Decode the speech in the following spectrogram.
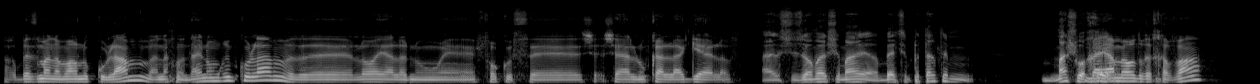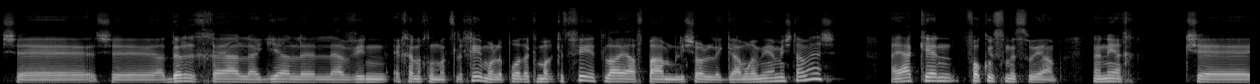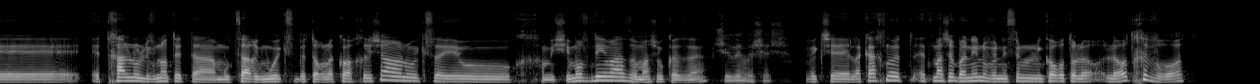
הרבה זמן אמרנו כולם, ואנחנו עדיין אומרים כולם, וזה לא היה לנו אה, פוקוס אה, ש- שהיה לנו קל להגיע אליו. אז שזה אומר שמה, בעצם פתרתם משהו אחר. בעיה מאוד רחבה, ש... שהדרך היה להגיע ל... להבין איך אנחנו מצליחים, או ל product market fit, לא היה אף פעם לשאול לגמרי מי המשתמש, היה כן פוקוס מסוים. נניח, כשהתחלנו לבנות את המוצר עם וויקס בתור לקוח ראשון, וויקס היו 50 עובדים אז, או משהו כזה. 76. וכשלקחנו את, את מה שבנינו וניסינו למכור אותו לא, לעוד חברות,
